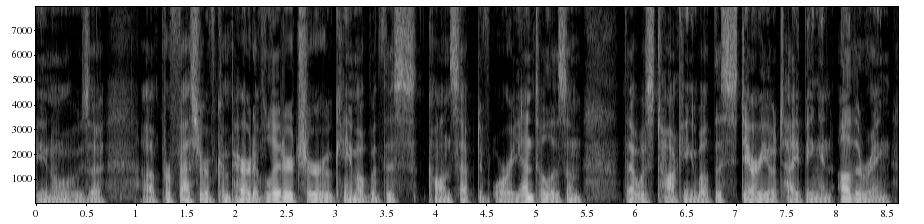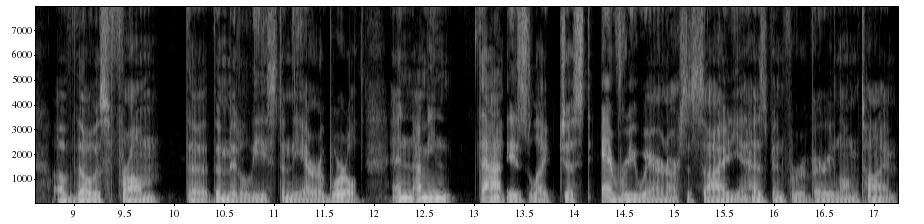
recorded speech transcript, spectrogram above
you know, who's a, a professor of comparative literature, who came up with this concept of Orientalism that was talking about the stereotyping and othering of those from the the Middle East and the Arab world. And I mean, that is like just everywhere in our society and has been for a very long time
